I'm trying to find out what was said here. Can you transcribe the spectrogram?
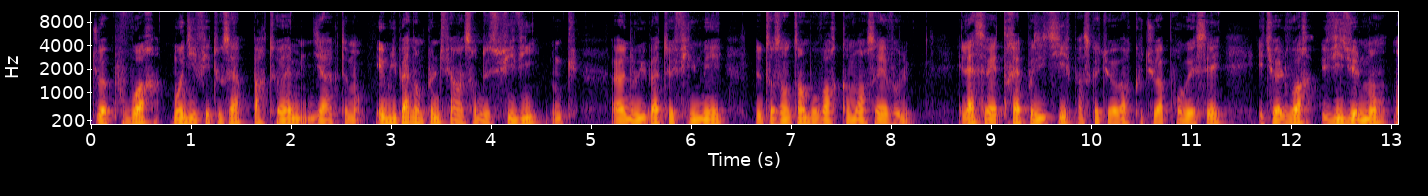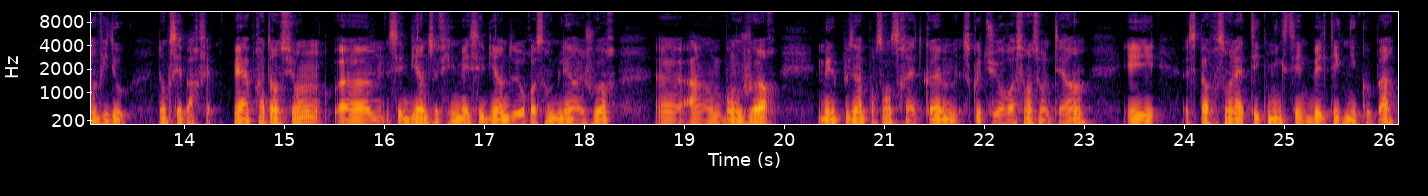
tu vas pouvoir modifier tout ça par toi-même directement. Et n'oublie pas non plus de faire un sorte de suivi, donc euh, n'oublie pas de te filmer de temps en temps pour voir comment ça évolue. Et là, ça va être très positif parce que tu vas voir que tu vas progresser et tu vas le voir visuellement en vidéo. Donc c'est parfait. Mais après, attention, euh, c'est bien de se filmer, c'est bien de ressembler à un joueur, euh, à un bon joueur, mais le plus important serait quand même ce que tu ressens sur le terrain. Et c'est pas forcément la technique, c'est une belle technique ou pas.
